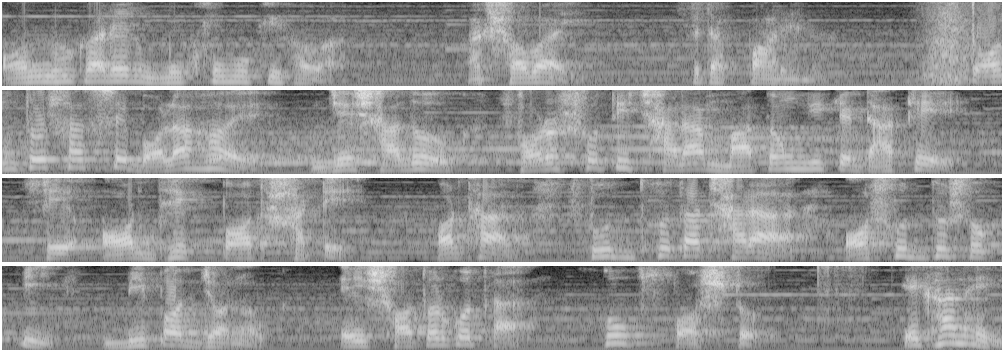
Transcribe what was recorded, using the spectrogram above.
অন্ধকারের মুখোমুখি হওয়া আর সবাই সেটা পারে না। তন্ত্রশাস্ত্রে বলা হয় যে সাধক সরস্বতী ছাড়া মাতঙ্গীকে ডাকে সে অর্ধেক পথ হাঁটে। অর্থাৎ শুদ্ধতা ছাড়া অশুদ্ধ শক্তি বিপজ্জনক। এই সতর্কতা খুব স্পষ্ট। এখানেই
